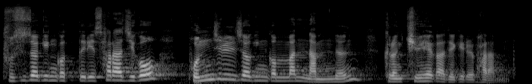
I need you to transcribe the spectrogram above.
부수적인 것들이 사라지고 본질적인 것만 남는 그런 기회가 되기를 바랍니다.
